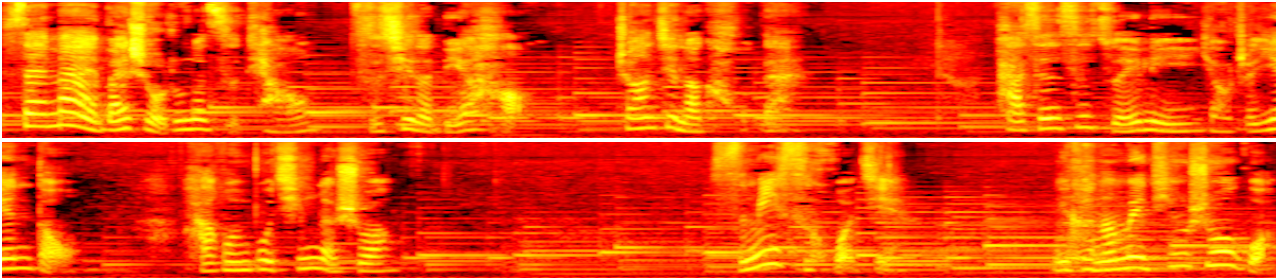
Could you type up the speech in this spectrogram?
塞麦把手中的纸条仔细地叠好，装进了口袋。帕森斯嘴里咬着烟斗，含混不清地说：“史密斯伙计，你可能没听说过，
